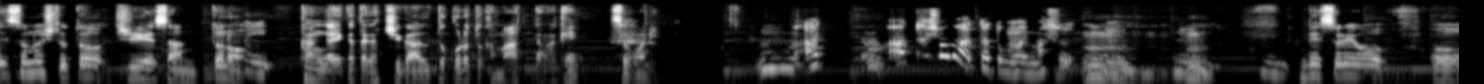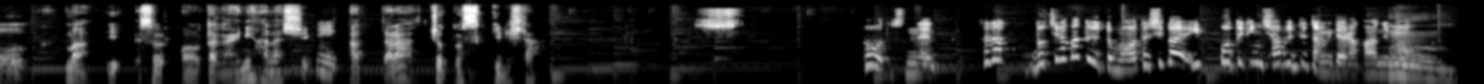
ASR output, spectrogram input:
で、その人とちえさんとのはい考え方が違うところとかもあったわけ？そこに。うん、あ、あ、多少はあったと思います。ううん。うん。うん。で、それを、おまあ、いそお互いに話はいあったら、ちょっとスッキリした？そうですね。ただ、どちらかというと、もう私が一方的に喋ってたみたいな感じのん。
